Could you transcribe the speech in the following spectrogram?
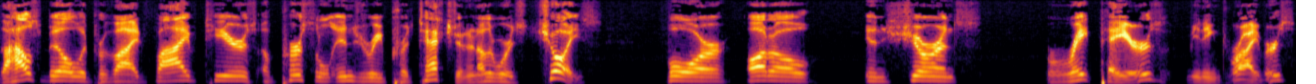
The House bill would provide five tiers of personal injury protection, in other words, choice, for auto insurance ratepayers, meaning drivers,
